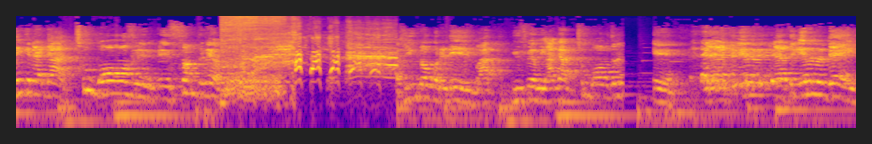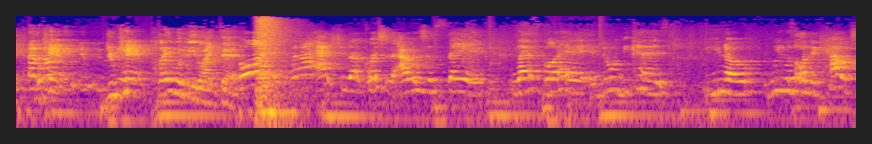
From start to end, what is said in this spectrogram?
nigga that got two balls and, and something else. you know what it is, but you feel me? I got two balls and, and at the end of the, at the end of the day, you can't you can't play with me like that. Boy, when I asked you that question, I was just saying, let's go ahead and do it because, you know, we was on the couch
